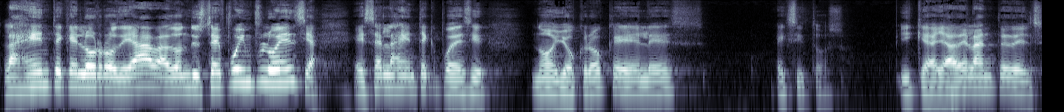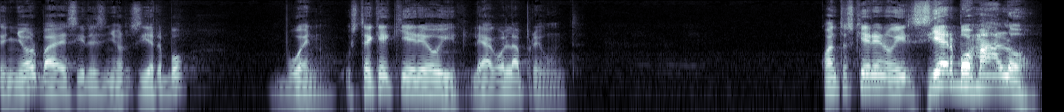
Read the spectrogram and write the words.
la gente que lo rodeaba, donde usted fue influencia. Esa es la gente que puede decir, no, yo creo que él es exitoso. Y que allá delante del Señor va a decir el Señor, siervo, bueno, ¿usted qué quiere oír? Le hago la pregunta. ¿Cuántos quieren oír? Siervo malo.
